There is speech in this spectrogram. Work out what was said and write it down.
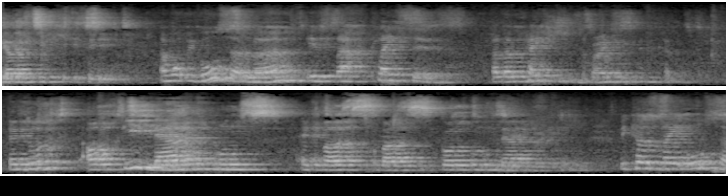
ganz wichtig sind. And what we've also learned is that places, uh, locations, are very significant. Denn durch auch sie lernen uns etwas, was Gott uns lernen möchte. Because they also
